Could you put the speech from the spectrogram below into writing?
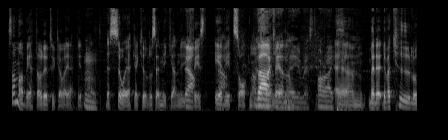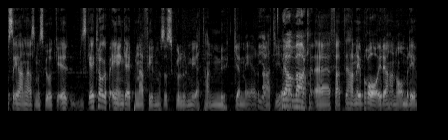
samarbetade och det tyckte jag var jäkligt Mm. ballt. Det är så jäkla kul att se Mikael Nyqvist, Ja. evigt saknad. Verkligen. All right. Ehm, men det, det var kul att se han här som en skurk. Eh, Ska jag klaga på en grej på den här filmen så skulle de gett han mycket mer Ja. att göra. Ja, verkligen. Eh, för att han är bra i det han har, men det är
